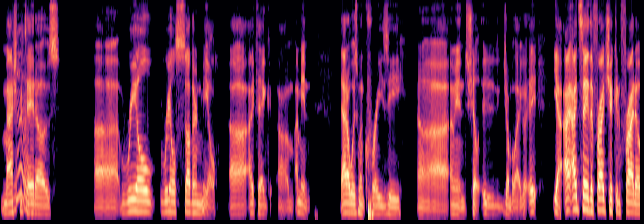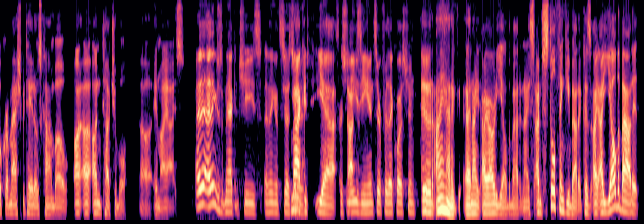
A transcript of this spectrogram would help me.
mashed Oh. potatoes, uh, real real southern meal. Uh, I think. Um, I mean, that always went crazy. Uh, I mean, chill, uh, jambalaya. eh, yeah, I, I'd say the fried chicken, fried okra, mashed potatoes combo, uh, uh, untouchable uh, in my eyes. I, th- I think just mac and cheese. I think it's just Mac a- and yeah, such an I- easy answer for that question. dude. I had a and I, I already yelled about it. And I, am still thinking about it because I, I yelled about it.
